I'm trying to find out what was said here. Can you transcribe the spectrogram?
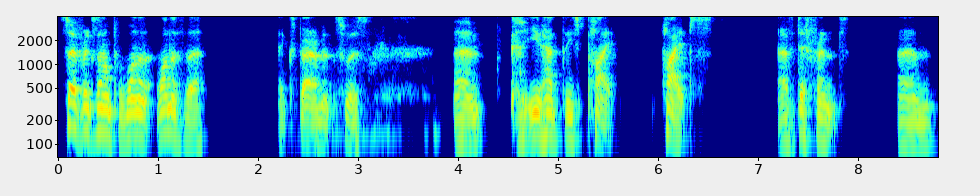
So, for example, one of one of the experiments was um, you had these pipe pipes of different um,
